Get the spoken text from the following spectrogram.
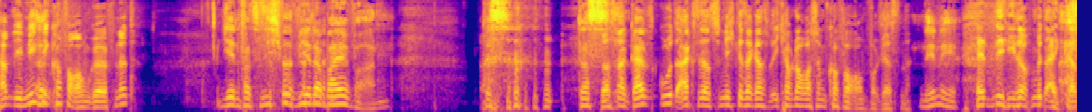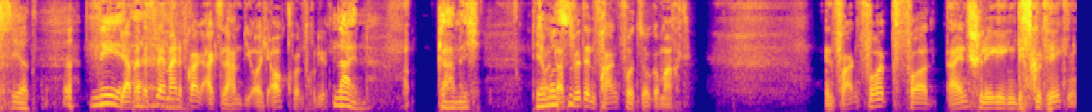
haben die nicht den Kofferraum geöffnet? Jedenfalls nicht, wo wir dabei waren. Das, das, Das war ganz gut, Axel, dass du nicht gesagt hast, ich habe noch was im Kofferraum vergessen. nee, nee, Hätten die die noch mit einkassiert. nee, Ja, aber äh, das wäre meine Frage. Axel, haben die euch auch kontrolliert? nein, gar nicht. Die haben Und uns, das wird in Frankfurt so gemacht. In Frankfurt vor einschlägigen Diskotheken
